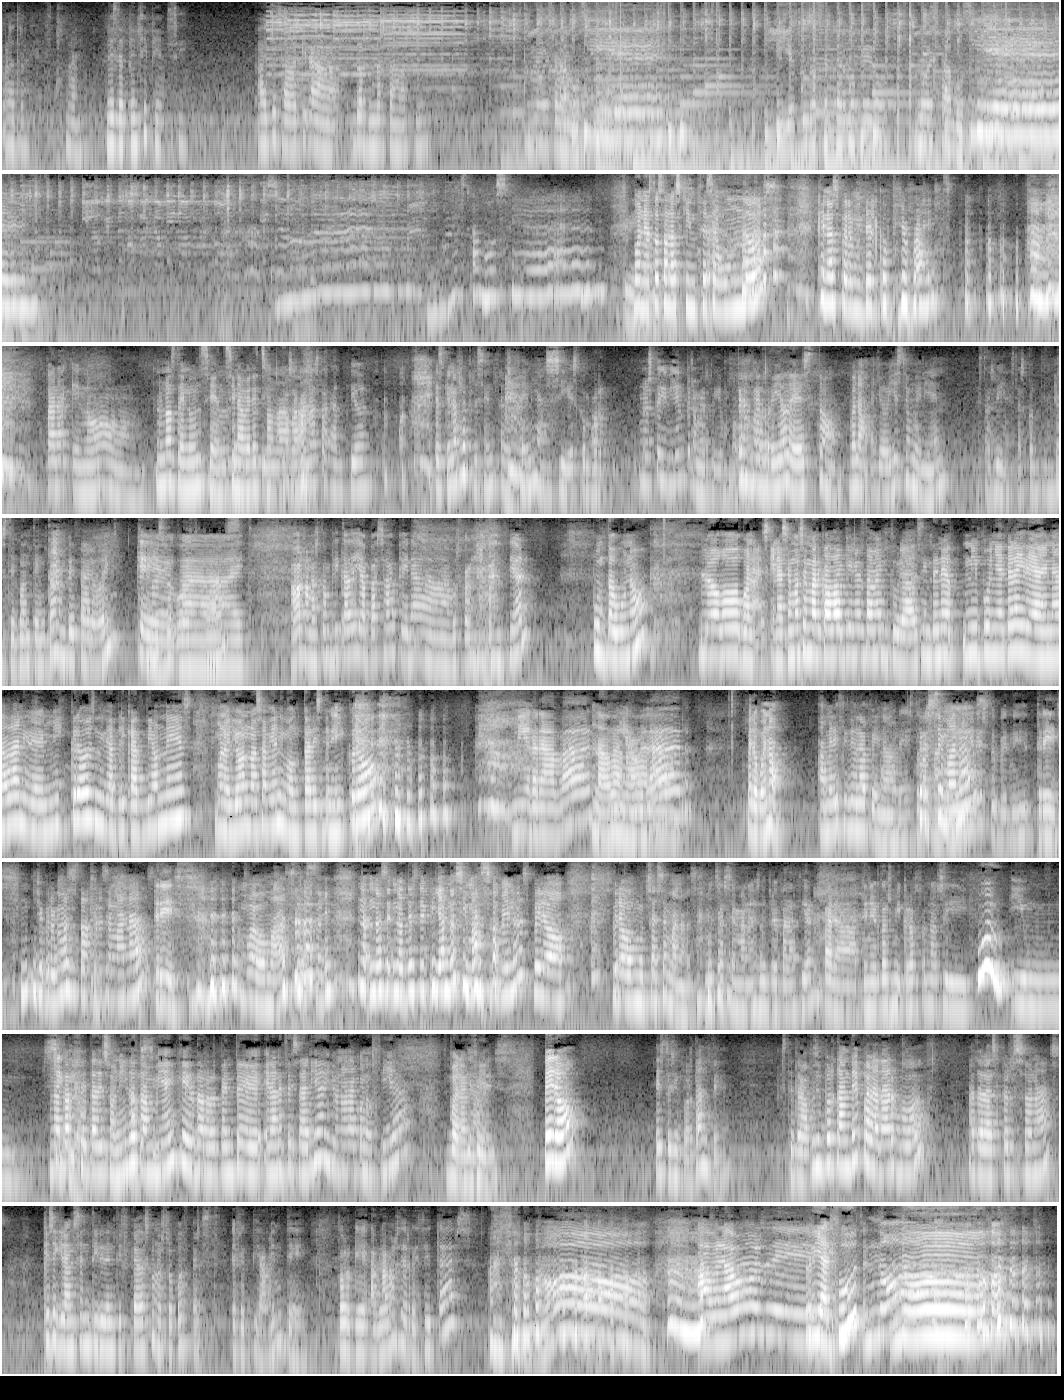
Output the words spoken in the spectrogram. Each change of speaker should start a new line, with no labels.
Pon otra vez.
Vale. Desde el principio.
Sí. Ay, pensaba que era dos no estamos bien.
No estamos bien. Y es duro aceptarlo, pero no estamos
Bien. No estamos bien. Bueno, estos son los 15 segundos que nos permite el copyright.
Para que no...
No nos denuncien sin haber hecho
no
nada.
esta canción.
Es que nos representa, Eugenia.
Sí, es como... No estoy bien, pero me río un poco.
Pero me río de esto. Bueno, yo hoy estoy muy bien.
Estás bien, estás contenta.
Estoy contenta de empezar hoy.
Qué
nuestro
guay.
podcast.
Vamos, lo más complicado ya ha pasado, que era buscar una canción.
Punto uno. Luego, bueno, es que nos hemos embarcado aquí en esta aventura sin tener ni puñetera idea de nada, ni de micros, ni de aplicaciones. Bueno, yo no sabía ni montar este
Ni-
micro.
Ni grabar,
Nada,
ni
nada,
hablar.
Pero bueno, ha merecido la pena.
Hombre, esto
¿Tres
a
semanas?
Tres.
Yo creo que hemos estado tres semanas.
Tres.
Bueno, más, no sé. No, no sé, no te estoy pillando si más o menos, pero, pero muchas semanas.
Muchas semanas de preparación para tener dos micrófonos y, y un.
Una
sitio.
tarjeta de sonido
Ah, sí.
también, que de repente era necesaria y yo no la conocía. Bueno, en
Ya
fin.
ves.
Pero esto es importante. Este trabajo es importante para dar voz a todas las personas que se quieran sentir identificadas con nuestro podcast.
Efectivamente. Porque hablamos de recetas.
Ah,
No. Hablamos de.
¿Real food?
No.
No.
